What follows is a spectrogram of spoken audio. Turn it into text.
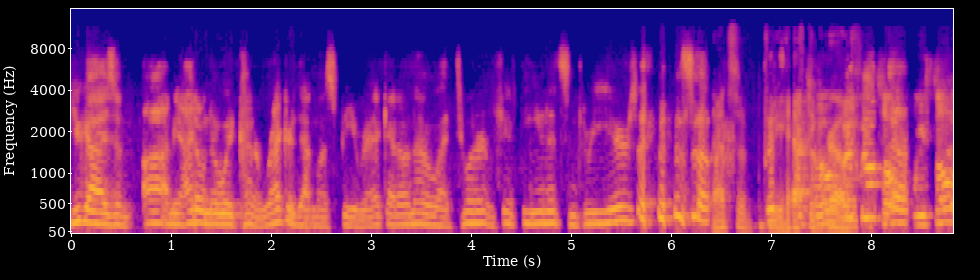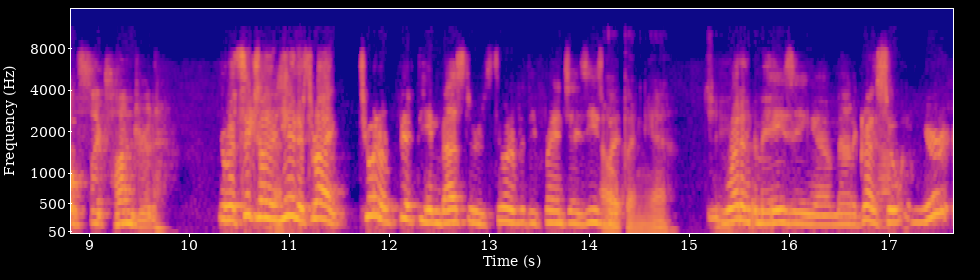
You guys have, uh, I mean, I don't know what kind of record that must be, Rick. I don't know, what, 250 units in three years? so That's a pretty hefty growth. We sold, we sold 600. With 600 units, right? 250 investors, 250 franchisees. Open, but yeah. Gee. What an amazing amount of growth. So, you're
